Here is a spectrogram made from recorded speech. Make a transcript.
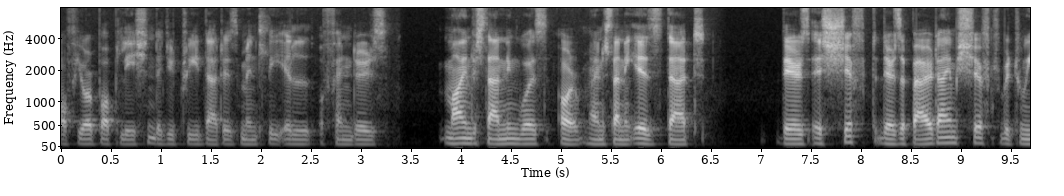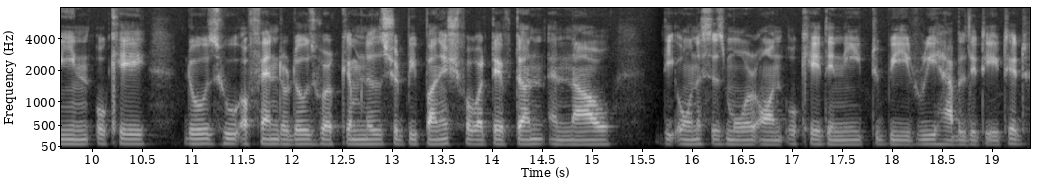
of your population that you treat that is mentally ill offenders. My understanding was, or my understanding is that there's a shift, there's a paradigm shift between, okay, those who offend or those who are criminals should be punished for what they've done, and now the onus is more on, okay, they need to be rehabilitated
